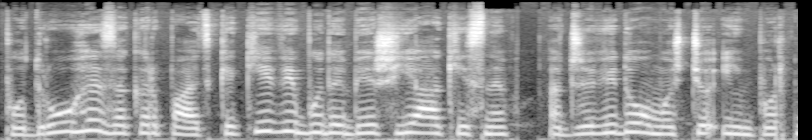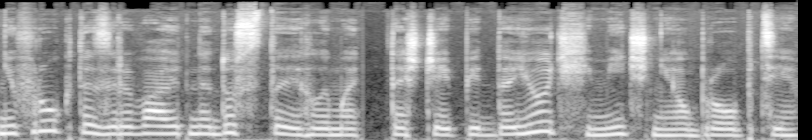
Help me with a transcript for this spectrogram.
По-друге, закарпатське ківі буде більш якісним, адже відомо, що імпортні фрукти зривають недостиглими та ще й піддають хімічній обробці.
